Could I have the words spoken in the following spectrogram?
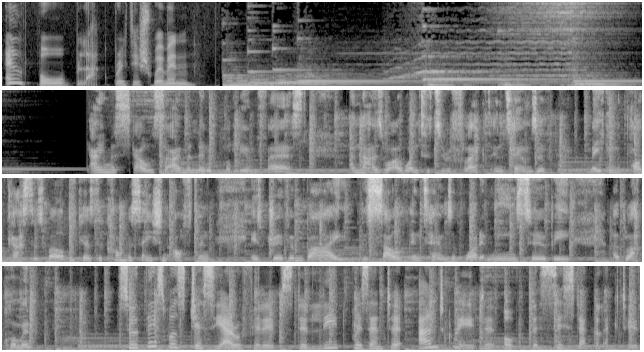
and for black British women. I'm a Scouser, I'm a Liverpudlian first. And that is what I wanted to reflect in terms of making the podcast as well, because the conversation often is driven by the South in terms of what it means to be a black woman. So, this was Jessie Arrow Phillips, the lead presenter and creator of The Sister Collective,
